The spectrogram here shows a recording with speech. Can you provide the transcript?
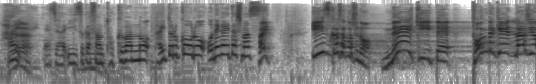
はい。ねいやじゃあ飯塚さん特番のタイトルコールをお願いいたします。はい。飯塚聡の「ねえ聞いて飛んでけラジオ」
